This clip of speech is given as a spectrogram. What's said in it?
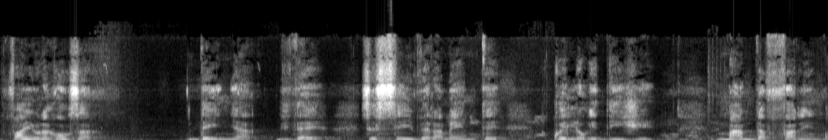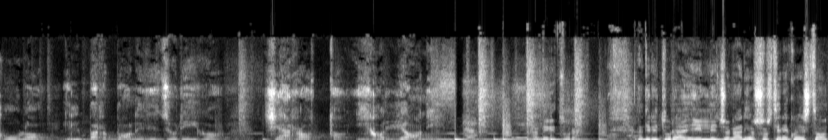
fai una cosa degna di te se sei veramente quello che dici. Manda a fare in culo il barbone di Zurigo. Ci ha rotto i coglioni. Addirittura. Addirittura il legionario sostiene questo.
